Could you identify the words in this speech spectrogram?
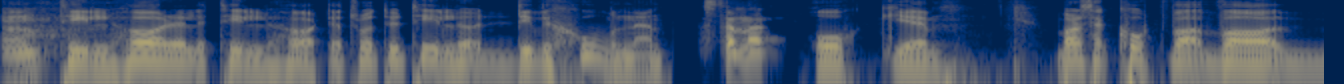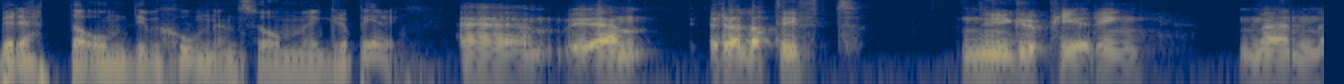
Mm. tillhör eller tillhört, jag tror att du tillhör divisionen. Stämmer. Och eh, bara så här kort, vad, vad, berätta om divisionen som gruppering. Eh, vi är en relativt ny gruppering, men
